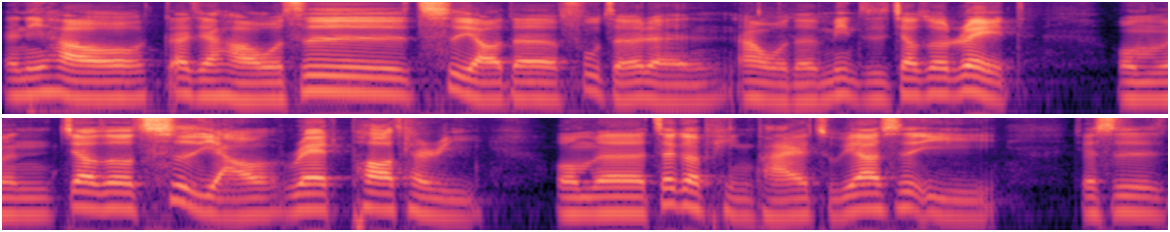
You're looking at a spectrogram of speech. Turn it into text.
哎，你好，大家好，我是赤窑的负责人。那我的名字叫做 Red，我们叫做赤窑 Red Pottery。我们这个品牌主要是以就是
